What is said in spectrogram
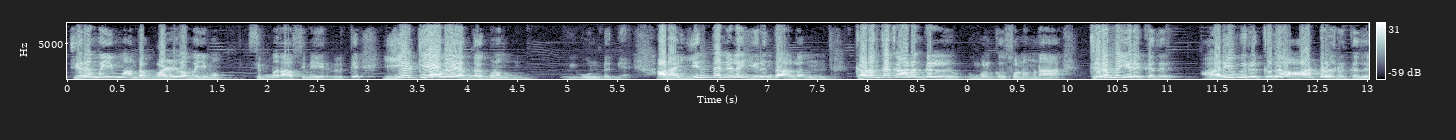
திறமையும் அந்த வல்லமையும் சிம்மராசி நேயர்களுக்கு இயற்கையாவே அந்த குணம் உண்டுங்க. ஆனா இந்த நிலை இருந்தாலும் கடந்த காலங்கள் உங்களுக்கு சொன்னோம்னா திறமை இருக்குது அறிவு இருக்குது ஆற்றல் இருக்குது.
